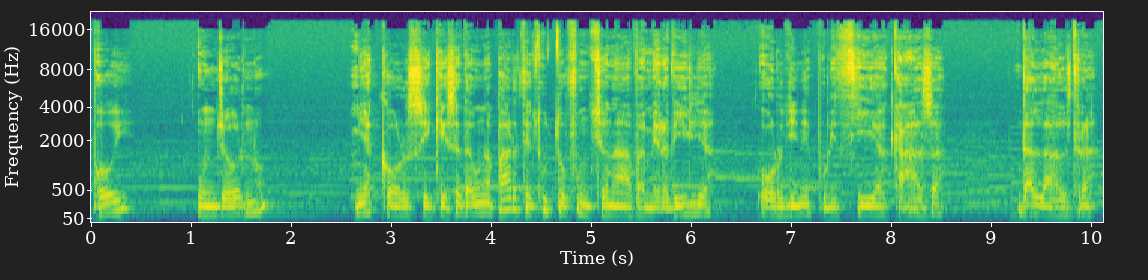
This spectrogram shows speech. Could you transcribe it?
Poi, un giorno, mi accorsi che se da una parte tutto funzionava a meraviglia, ordine, pulizia, casa, dall'altra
